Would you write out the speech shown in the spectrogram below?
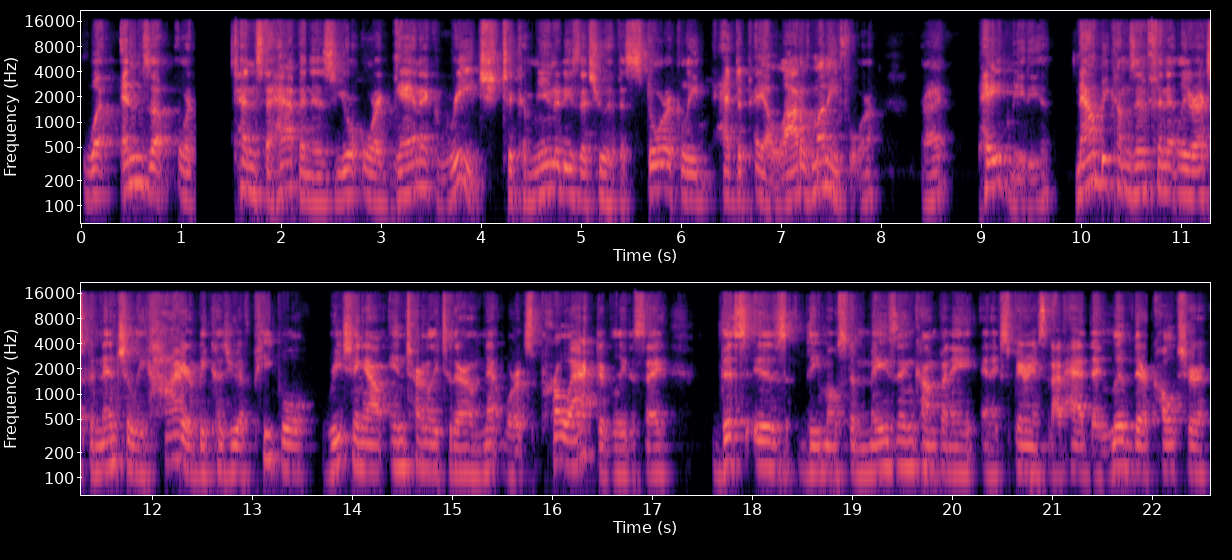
what ends up or tends to happen is your organic reach to communities that you have historically had to pay a lot of money for right? Paid media now becomes infinitely or exponentially higher because you have people reaching out internally to their own networks proactively to say, this is the most amazing company and experience that I've had. They live their culture.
